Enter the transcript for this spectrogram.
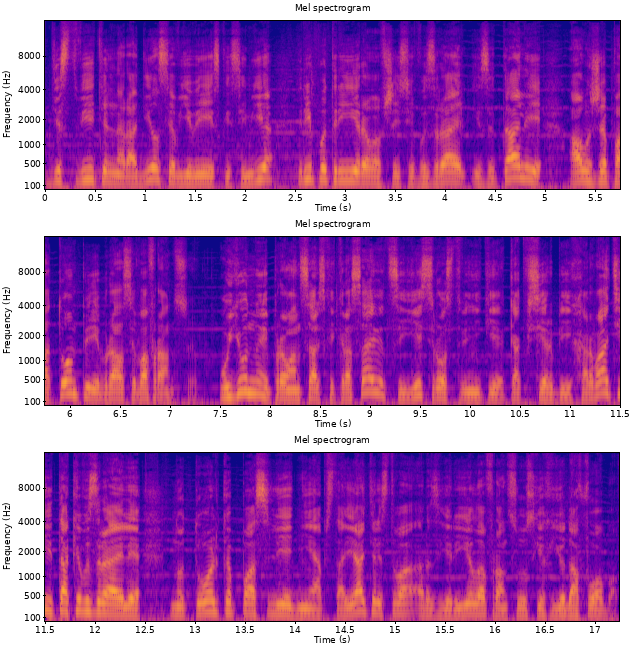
действительно родился в еврейской семье, репатриировавшейся в Израиль из Италии, а уже потом перебрался во Францию. У юной провансальской красавицы есть родственники как в Сербии и Хорватии, так и в Израиле, но только последнее обстоятельство разъярило французских юдофобов.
